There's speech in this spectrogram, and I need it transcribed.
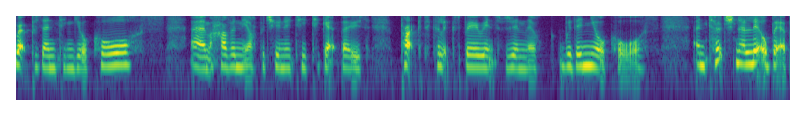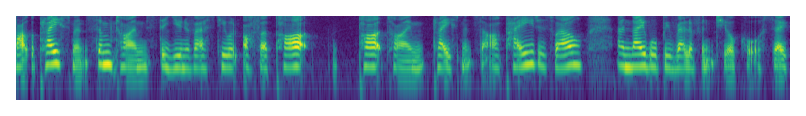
representing your course, um, having the opportunity to get those practical experience within, the, within your course and touching a little bit about the placements. Sometimes the university will offer part part-time placements that are paid as well and they will be relevant to your course. So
